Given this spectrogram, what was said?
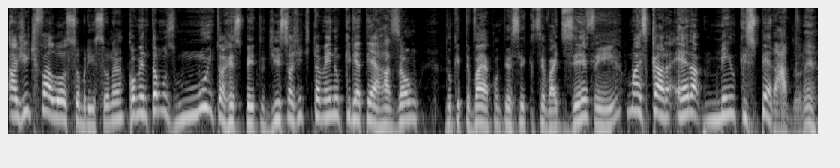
a gente falou sobre isso, né? Comentamos muito a respeito disso. A gente também não queria ter a razão do que vai acontecer, que você vai dizer. Sim. Mas, cara, era meio que esperado, né?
